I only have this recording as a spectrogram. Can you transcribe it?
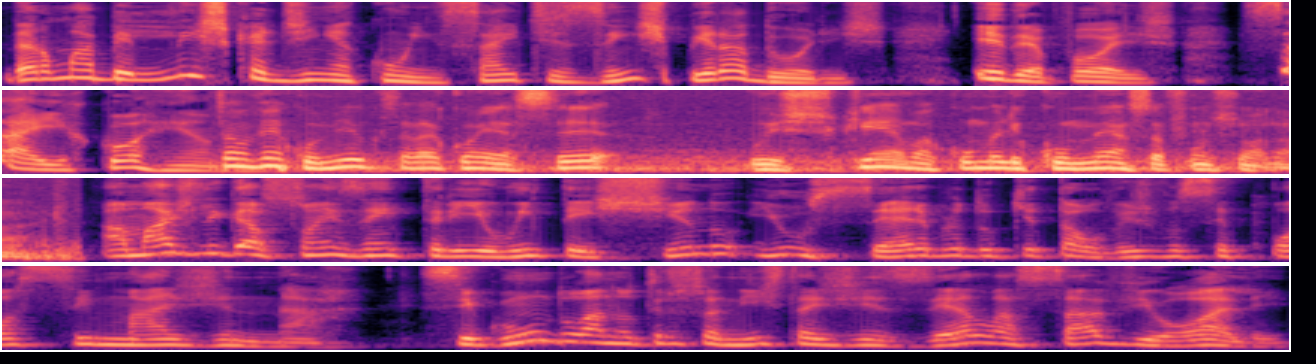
dar uma beliscadinha com insights inspiradores e depois sair correndo. Então vem comigo que você vai conhecer o esquema, como ele começa a funcionar. Há mais ligações entre o intestino e o cérebro do que talvez você possa imaginar. Segundo a nutricionista Gisela Savioli,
